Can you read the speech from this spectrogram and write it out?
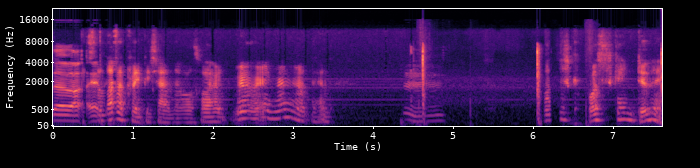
So, uh, It's another creepy sound there also. I heard then. hmm. What's this what's this game doing?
